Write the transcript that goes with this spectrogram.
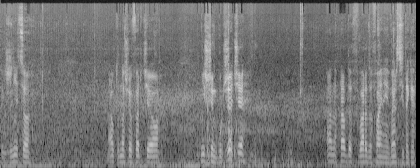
Także nieco auto w naszej ofercie o niższym budżecie, a naprawdę w bardzo fajnej wersji, tak jak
